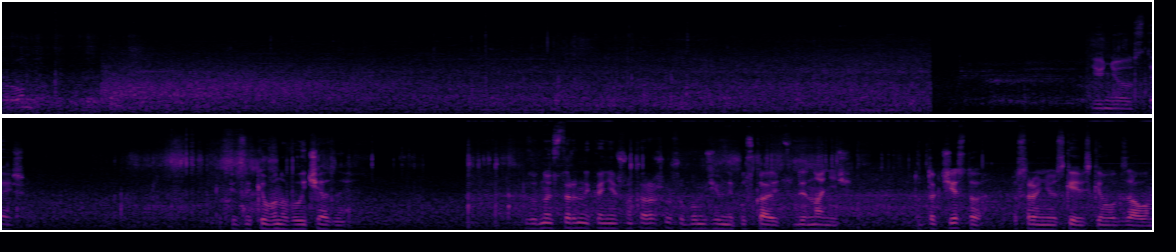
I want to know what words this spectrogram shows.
Торонто. Union Station. Фізики воно величезне. З одної сторони, звісно, хорошо, що бомжів не пускають сюди на ніч. Тут так чисто по сравнению з київським вокзалом.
